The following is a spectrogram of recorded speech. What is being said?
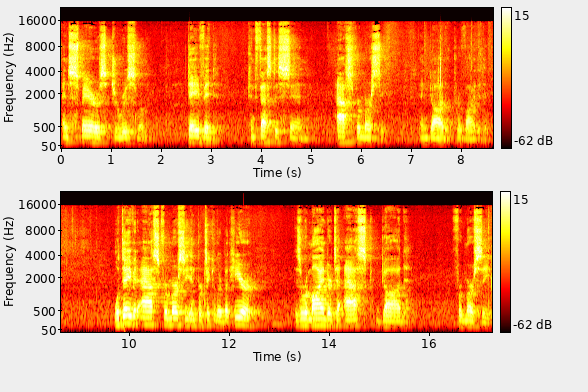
and spares Jerusalem. David confessed his sin, asked for mercy, and God provided it. Well, David asked for mercy in particular, but here is a reminder to ask God for mercy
